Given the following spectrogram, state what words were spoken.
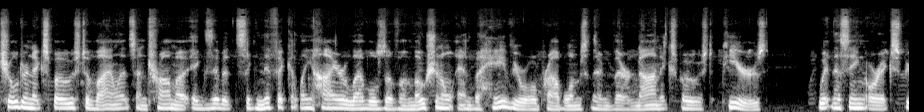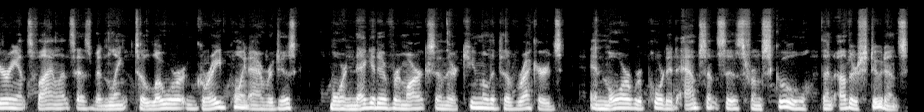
Children exposed to violence and trauma exhibit significantly higher levels of emotional and behavioral problems than their non exposed peers. Witnessing or experience violence has been linked to lower grade point averages, more negative remarks in their cumulative records, and more reported absences from school than other students.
